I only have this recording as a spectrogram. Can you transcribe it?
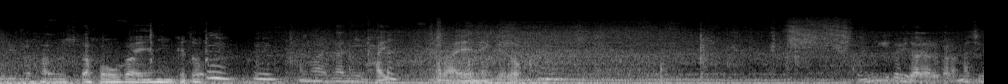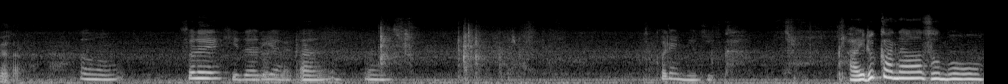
リル外した方がええねんけど、うんうん。この間に入ったらええねんけど、右と左あるから間違えたらあかんな。うん。それ左や。うんうん。これ右か。入るかなその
